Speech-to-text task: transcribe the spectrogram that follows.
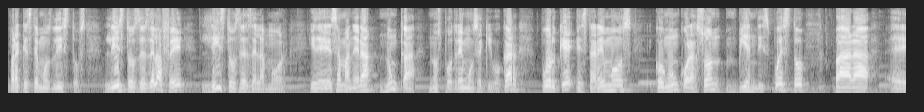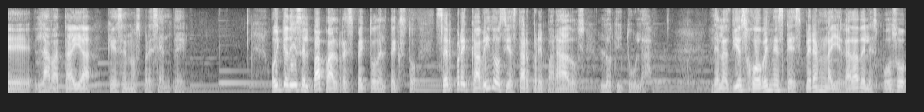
para que estemos listos, listos desde la fe, listos desde el amor y de esa manera nunca nos podremos equivocar porque estaremos con un corazón bien dispuesto para eh, la batalla que se nos presente. Hoy que dice el Papa al respecto del texto, ser precavidos y estar preparados, lo titula. De las diez jóvenes que esperan la llegada del esposo,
